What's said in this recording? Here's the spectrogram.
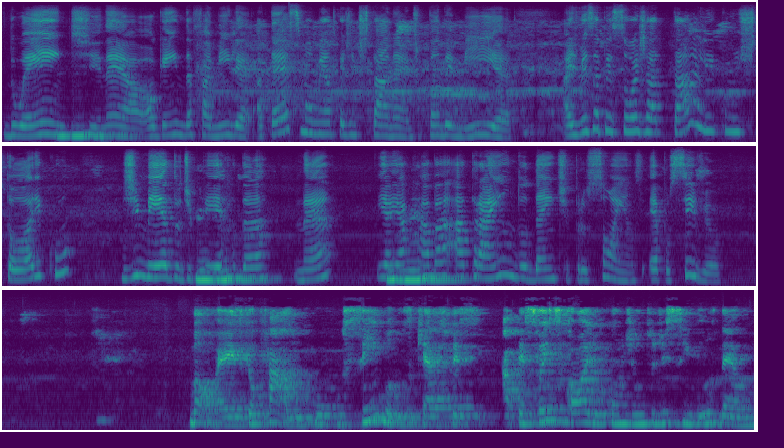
doente, uhum. né, alguém da família, até esse momento que a gente tá, né, de pandemia, às vezes a pessoa já tá ali com um histórico de medo de perda, uhum. né, e aí uhum. acaba atraindo o dente para os sonhos. É possível? Bom, é isso que eu falo. Os símbolos que as pessoas a pessoa escolhe o conjunto de símbolos dela.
